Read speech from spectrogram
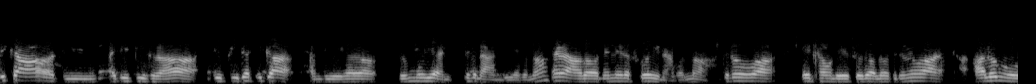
ဒီကဒီ IDP ဆိုတာ IDP တဲ့ဒီကအန်ဒီကတော့ လူမှုရေးပြည်နာ အန်ဒီပေါ့နော် အဲ့ဒါတော့ နည်းနည်းတော့ဆိုရင်တာပေါ့နော် သူတို့က အိတ်ထောင်တွေဆိုတော့လို့ကျွန်တော်တို့က အားလုံးကို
